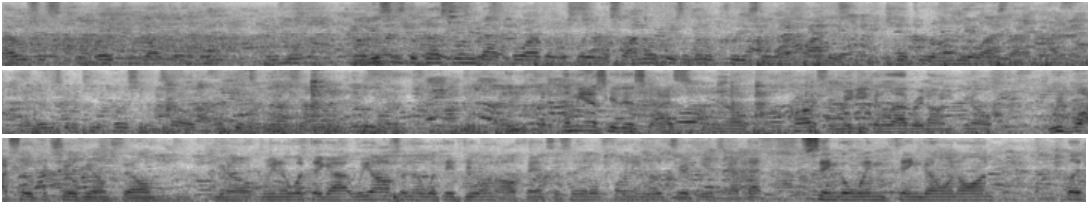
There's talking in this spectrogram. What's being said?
that was just a great movement. And this is the best running back core I've ever played with. So I know if there's a little crease, they're going to find it and get through it and realize that. And they're just going to keep pushing until we get to the end zone. Let me ask you this, guys. You know, Carson, maybe you can elaborate on. You know, we've watched Okeechobee on film. You know, we know what they got. We also know what they do on offense. It's a little funny, a little tricky. It's got that single wing thing going on. But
